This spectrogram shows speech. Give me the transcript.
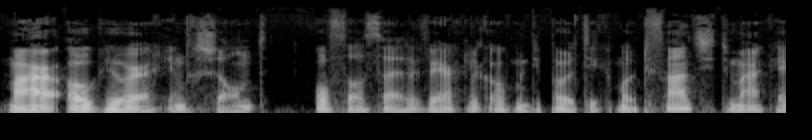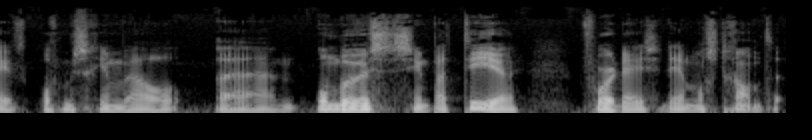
Maar ook heel erg interessant of dat daadwerkelijk ook met die politieke motivatie te maken heeft. Of misschien wel um, onbewuste sympathieën voor deze demonstranten.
